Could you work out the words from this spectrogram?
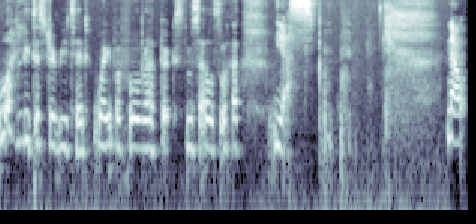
widely distributed way before uh, books themselves were. Yes. Now,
